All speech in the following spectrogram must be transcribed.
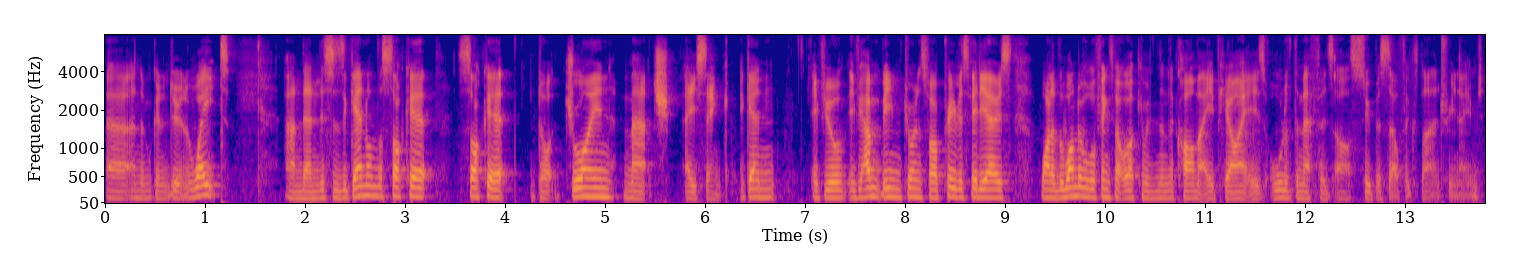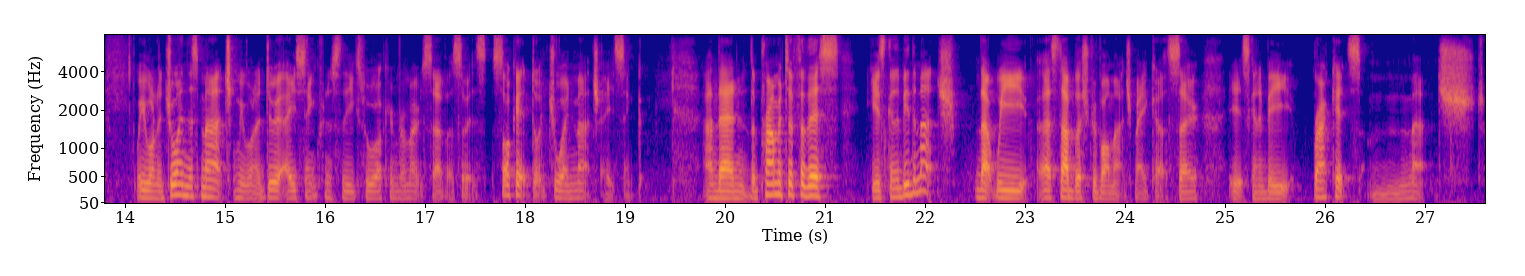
uh, and then we're going to do an await. And then this is again on the socket, socket, socket.join match async. Again, if, you're, if you haven't been joining us for our previous videos, one of the wonderful things about working with the Nakama API is all of the methods are super self-explanatory named. We want to join this match and we want to do it asynchronously because we're working remote server. So it's socket.join match async. And then the parameter for this is going to be the match that we established with our matchmaker. So it's going to be brackets matched.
